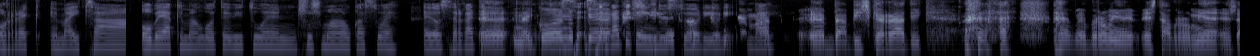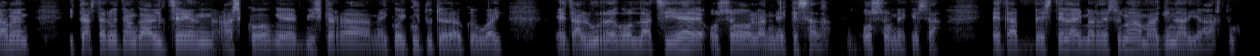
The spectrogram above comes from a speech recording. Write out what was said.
Horrek emaitza hobeak emango ote dituen susmoa daukazue? Edo zergatik, E, nahiko genuke- zergatik egin duzu hori hori? Bai. E, ba, bizkerratik, bromi, ez da bromi, ez hemen ikastaroetan gabiltzen asko, e, bizkerra nahiko ikutute daukegu bai, eta lurre goldatzie oso lan nekeza da, oso nekeza. Eta bestela inberdezuna makinaria hartu.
